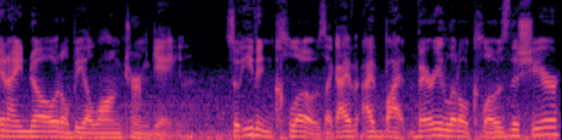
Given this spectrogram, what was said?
and I know it'll be a long term gain. So even clothes, like I've I've bought very little clothes this year.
